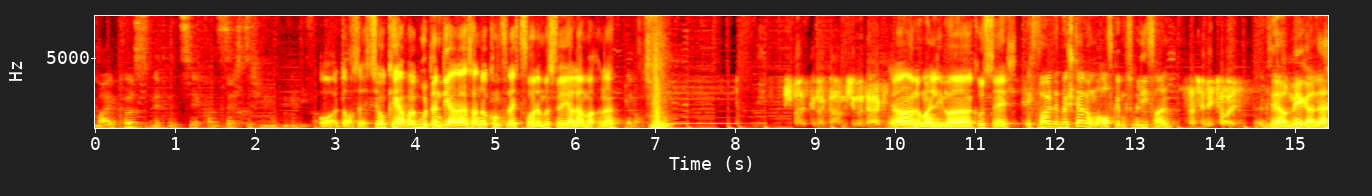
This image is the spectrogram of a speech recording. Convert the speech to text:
Maikes wird in circa 60 Minuten geliefert. Oh, doch 60. Okay, aber gut, dann die, alles andere kommt vielleicht vor. Dann müssen wir Jalla machen, ne? Genau. Schweinsgenack Darm, schönen guten Tag. Ja, hallo mein Lieber, grüß dich. Ich wollte eine Bestellung aufgeben zum Liefern. Das finde ich toll. Ja, mega, ne?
